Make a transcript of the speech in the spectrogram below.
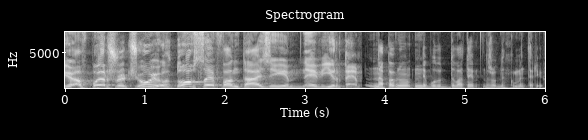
я вперше чую, то все фантазії, не вірте. Напевно, не буду давати жодних коментарів.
